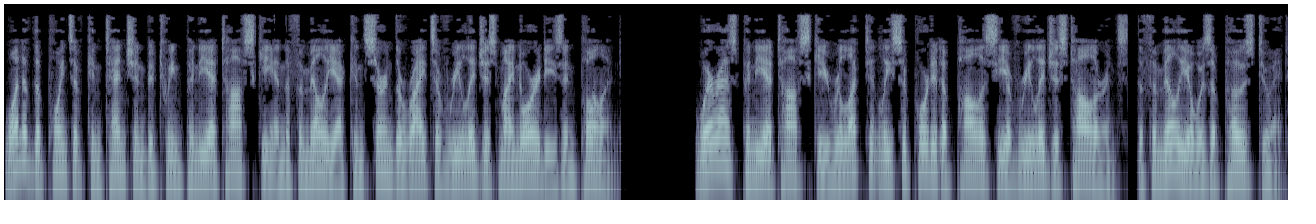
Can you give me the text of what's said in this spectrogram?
One of the points of contention between Poniatowski and the Familia concerned the rights of religious minorities in Poland. Whereas Poniatowski reluctantly supported a policy of religious tolerance, the Familia was opposed to it.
